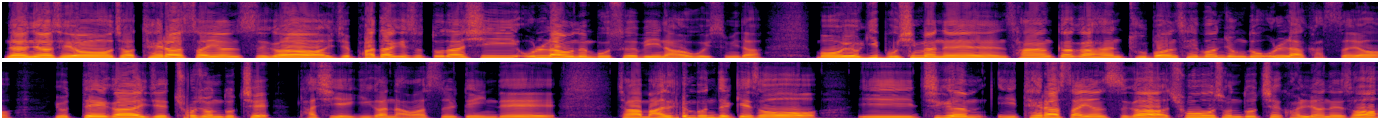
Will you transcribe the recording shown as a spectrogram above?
네, 안녕하세요. 저 테라 사이언스가 이제 바닥에서 또다시 올라오는 모습이 나오고 있습니다. 뭐 여기 보시면은 상한가가 한 두 번, 세 번 정도 올라갔어요. 요때가 이제 초전도체 다시 얘기가 나왔을 때인데 자, 많은 분들께서 이 지금 이 테라 사이언스가 초전도체 관련해서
